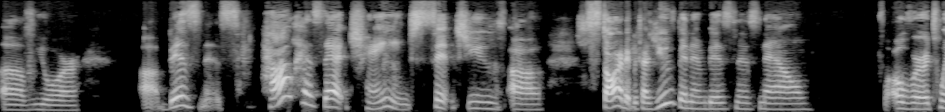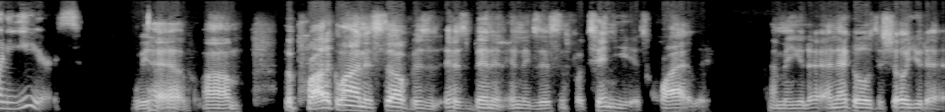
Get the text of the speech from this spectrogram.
of your uh, business. How has that changed since you've uh, started? Because you've been in business now for over 20 years. We have. Um, the product line itself is has been in, in, existence for 10 years quietly. I mean, you know, and that goes to show you that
